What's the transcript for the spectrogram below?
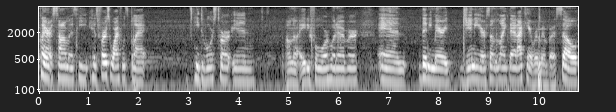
Clarence Thomas. He, his first wife was black. He divorced her in, I don't know, 84, whatever, and then he married Ginni or something like that. I can't remember. So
